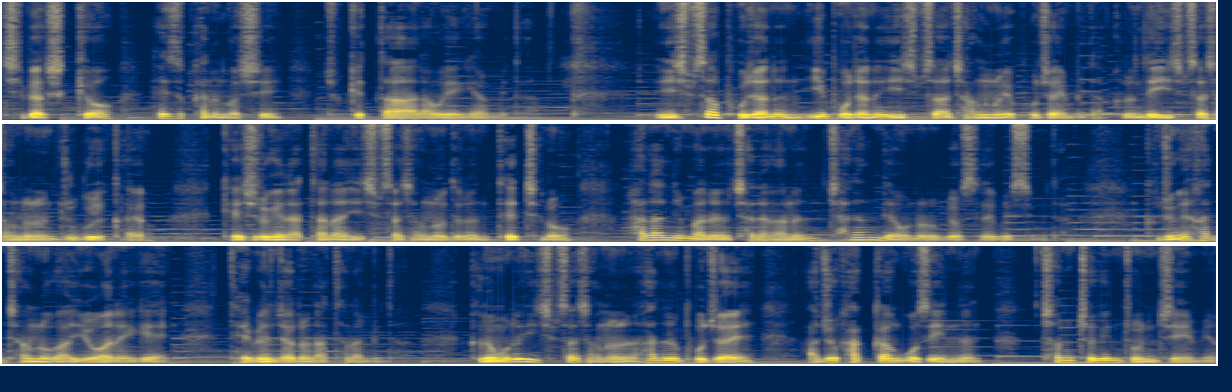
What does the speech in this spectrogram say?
집약시켜 해석하는 것이 좋겠다라고 얘기합니다. 24 보좌는 이 보좌는 24 장로의 보좌입니다. 그런데 24 장로는 누구일까요? 계시록에 나타난 24 장로들은 대체로 하나님만을 찬양하는 찬양대원으로 묘사되고 있습니다. 그 중에 한 장로가 요한에게 대변자로 나타납니다. 그러므로 24 장로는 하늘 보좌에 아주 가까운 곳에 있는 천적인 존재이며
